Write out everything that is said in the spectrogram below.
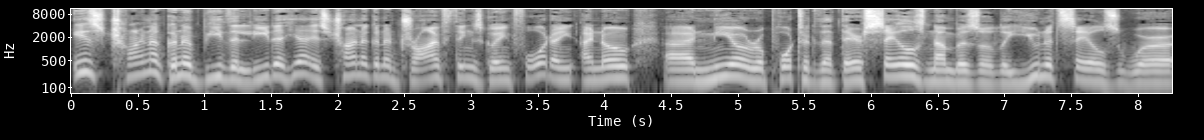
is China going to be the leader here? Is China going to drive things going forward? I, I know uh, NIO reported that their sales numbers or the unit sales were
